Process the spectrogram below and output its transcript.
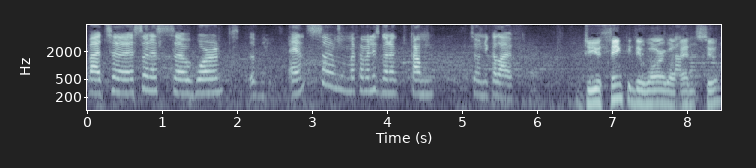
But uh, as soon as uh, war uh, ends, um, my family is gonna come to Nikolaev. Do you think the war will end soon?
